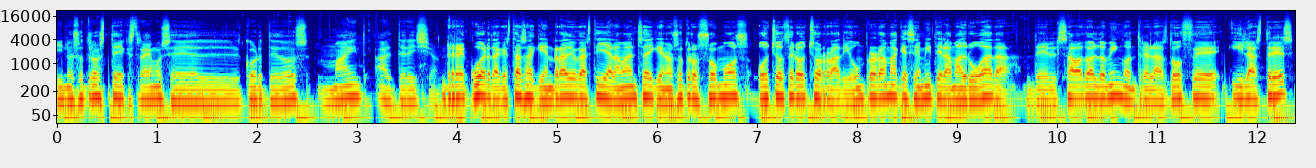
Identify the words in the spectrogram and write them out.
y nosotros te extraemos el corte 2 Mind Alteration. Recuerda que estás aquí en Radio Castilla-La Mancha y que nosotros somos 808 Radio, un programa que se emite la madrugada del sábado al domingo entre las 12 y las 3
